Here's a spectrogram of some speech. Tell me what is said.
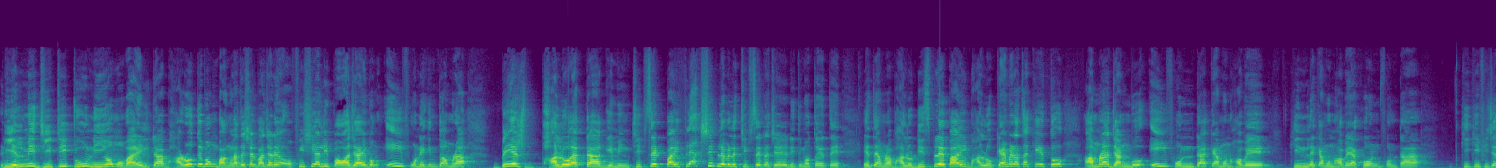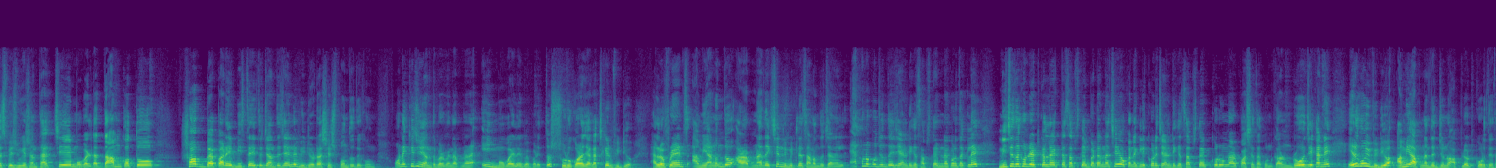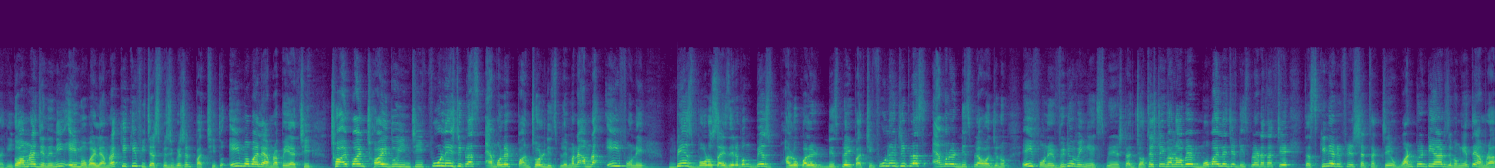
Realme GT two নিও মোবাইলটা ভারত এবং বাংলাদেশের বাজারে অফিসিয়ালি পাওয়া যায় এবং এই ফোনে কিন্তু আমরা বেশ ভালো একটা গেমিং চিপসেট পাই ফ্ল্যাগশিপ লেভেলের চিপসেট আছে রীতিমতো এতে। এতে আমরা ভালো ডিসপ্লে পাই, ভালো ক্যামেরা থাকে। তো আমরা জানব এই ফোনটা কেমন হবে, কিনলে কেমন হবে এখন? ফোনটা কি কি ফিচার স্পেসিফিকেশান থাকছে? মোবাইলটার দাম কত? সব ব্যাপারে বিস্তারিত জানতে চাইলে ভিডিওটা শেষ পর্যন্ত দেখুন। অনেক কিছু জানতে পারবেন আপনারা এই মোবাইলের ব্যাপারে। তো শুরু করা যাক আজকের ভিডিও। হ্যালো ফ্রেন্ডস আমি আনন্দ আর আপনারা দেখছেন লিমিটলেস আনন্দ চ্যানেল এখনও পর্যন্ত এই চ্যানেলটিকে সাবস্ক্রাইব না করে থাকলে নিচে দেখুন রেড কালার একটা সাবস্ক্রাইব বাটন আছে, ওখানে ক্লিক করে চ্যানেলটিকে সাবস্ক্রাইব করুন আর পাশে থাকুন। কারণ রোজ এখানে এরকমই ভিডিও আমি আপনাদের জন্য আপলোড করতে থাকি। তো আমরা জেনে নিই এই মোবাইলে আমরা কি কি ফিচার স্পেসিফিকেশন পাচ্ছি। তো এই মোবাইলে আমরা পেয়ে যাচ্ছি ছয় পয়েন্ট ছয় দুই inch full HD plus AMOLED punch hole display মানে আমরা এই ফোনে বেশ বড় সাইজের এবং বেশ ভালো কোয়ালিটির ডিসপ্লেই পাচ্ছি। Full HD plus AMOLED display হওয়ার জন্য এই ফোনের ভিডিও ভিং এক্সপিরিয়েন্সটা যথেষ্টই ভালো হবে। মোবাইলে যে ডিসপ্লেটা থাকছে, তার স্ক্রিনের রিফ্রেশার থাকছে ওয়ান টোয়েন্টি এবং এতে আমরা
